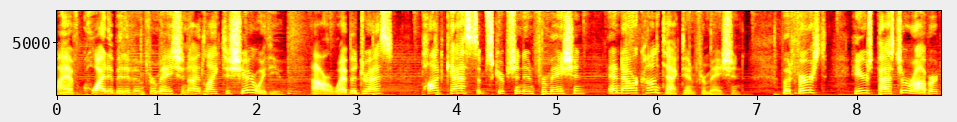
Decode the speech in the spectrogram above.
I have quite a bit of information I'd like to share with you our web address, podcast subscription information, and our contact information. But first, here's Pastor Robert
